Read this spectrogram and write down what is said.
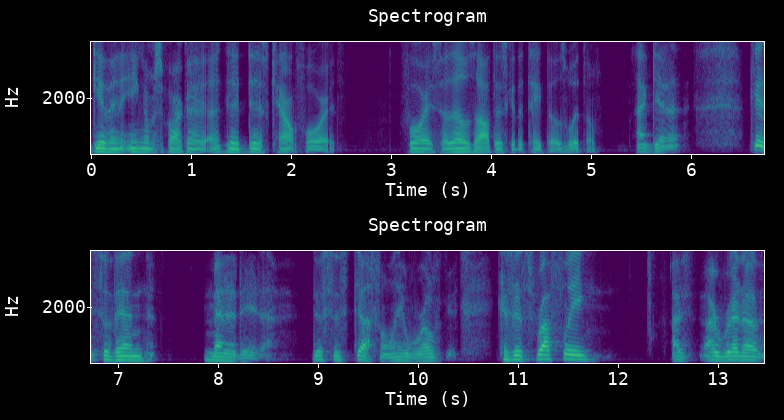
giving Ingram Spark a, a good discount for it. For it, so those authors get to take those with them. I get it. Okay, so then metadata. This is definitely a world because it's roughly. I I read a,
